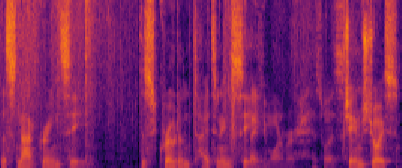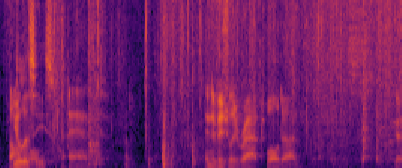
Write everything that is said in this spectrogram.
the snot green sea, the scrotum tightening sea, Thank you, Mortimer. This was James Joyce, Ulysses. and individually wrapped. Well done. Good.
